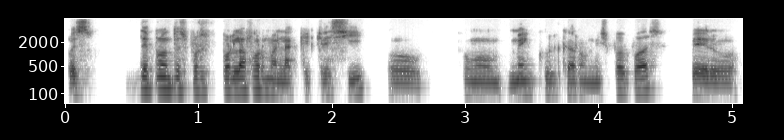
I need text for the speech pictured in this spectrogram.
pues, de pronto es por, por la forma en la que crecí o como me inculcaron mis papás, pero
